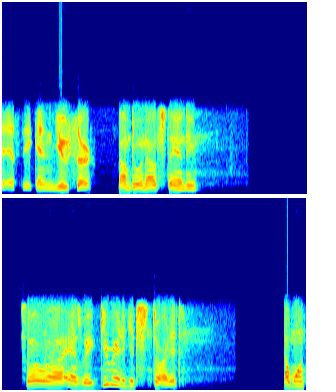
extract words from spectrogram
Fantastic. And you, sir? I'm doing outstanding. So, uh, as we get ready to get started, I want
